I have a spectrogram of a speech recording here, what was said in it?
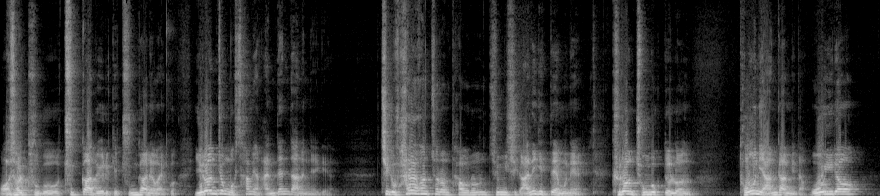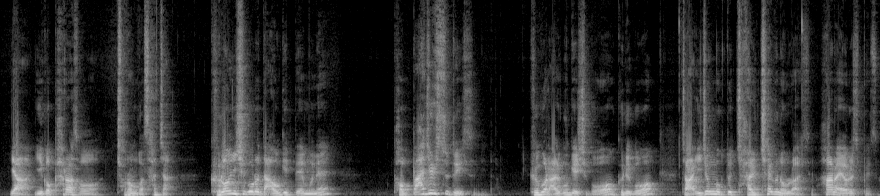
어설프고 주가도 이렇게 중간에 와 있고 이런 종목 사면 안 된다는 얘기예요. 지금 화라산처럼 타오르는 증시가 아니기 때문에 그런 종목들은 돈이 안 갑니다. 오히려 야 이거 팔아서 저런 거 사자. 그런 식으로 나오기 때문에 더 빠질 수도 있습니다. 그걸 알고 계시고 그리고 자이 종목도 잘 최근에 올라왔어요. 하나 에어로스페이스.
